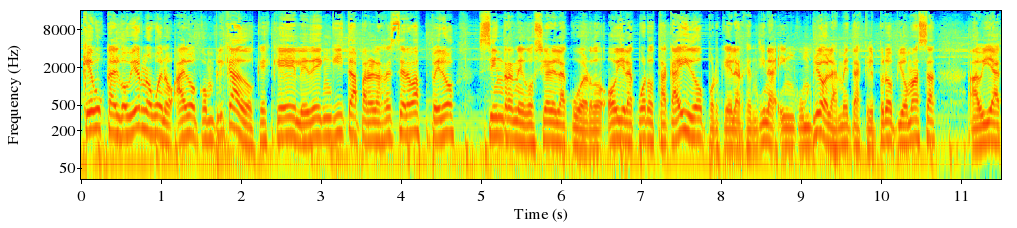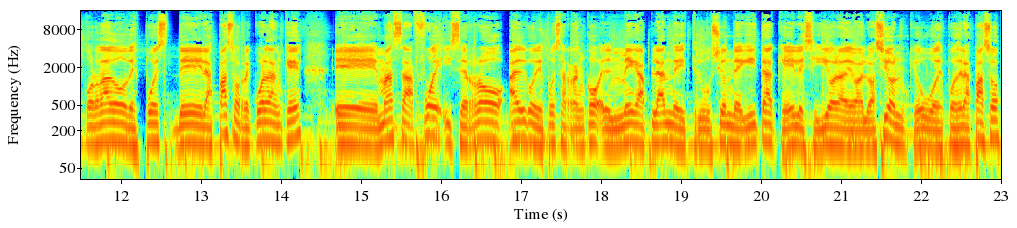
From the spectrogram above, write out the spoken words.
¿Qué busca el gobierno? Bueno, algo complicado, que es que le den guita para las reservas, pero sin renegociar el acuerdo. Hoy el acuerdo está caído porque la Argentina incumplió las metas que el propio Massa había acordado después de las pasos. Recuerdan que eh, Massa fue y cerró algo y después arrancó el mega plan de distribución de guita que le siguió la devaluación que hubo después de las pasos,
